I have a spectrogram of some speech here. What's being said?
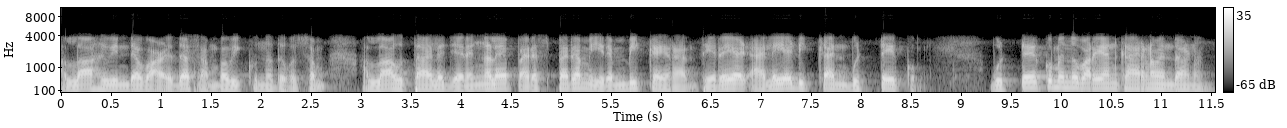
അള്ളാഹുവിന്റെ വാഴ്ത സംഭവിക്കുന്ന ദിവസം അള്ളാഹു താല ജനങ്ങളെ പരസ്പരം ഇരമ്പിക്കയറാൻ തിരയ അലയടിക്കാൻ വിട്ടേക്കും. വിട്ടേക്കുമെന്ന് പറയാൻ കാരണം എന്താണ്?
